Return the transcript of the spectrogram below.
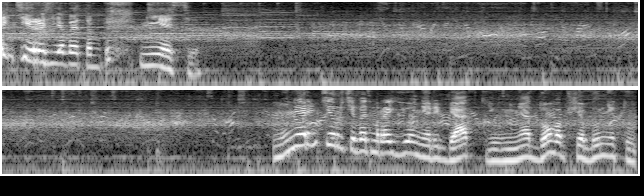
Ориентируюсь я в этом месте. Ну не ориентируйте в этом районе, ребятки. У меня дом вообще был не тут.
